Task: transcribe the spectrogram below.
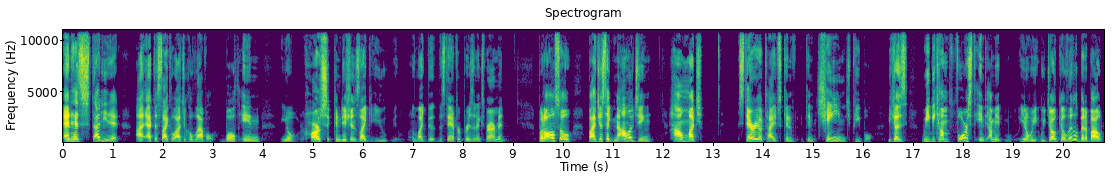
and has studied it uh, at the psychological level, both in you know harsh conditions like you like the, the Stanford prison experiment, but also by just acknowledging how much stereotypes can can change people because we become forced into I mean, you know, we, we joke a little bit about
